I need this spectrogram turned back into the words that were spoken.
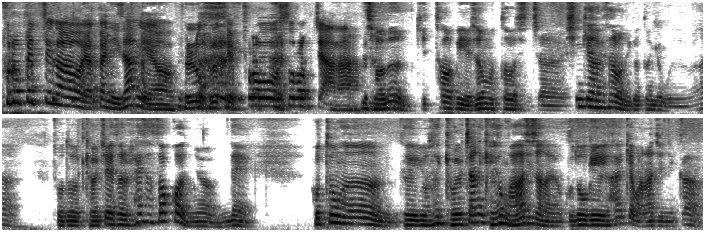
프로 배지가 약간 이상해요. 별로 그렇게 프로스럽지 않아. 근데 저는 GitHub이 예전부터 진짜 신기한 회사로 느꼈던 게 뭐냐면 저도 결제해서를 해서 썼거든요. 근데 보통은 그 요새 결제는 계속 많아지잖아요. 구독이 할 게 많아지니까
